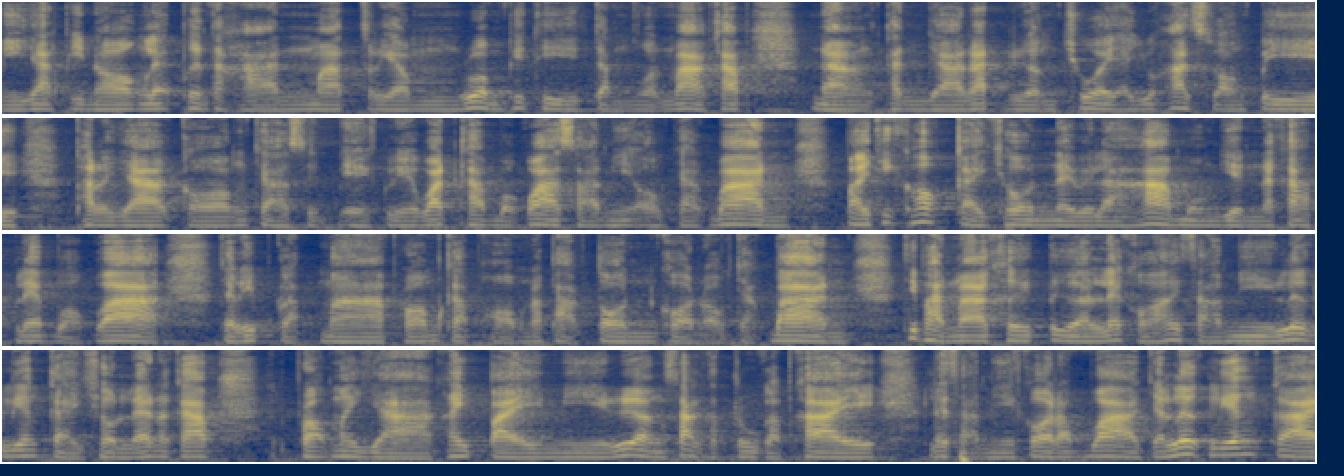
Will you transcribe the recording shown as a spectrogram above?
มีญาติพี่น้องและเพื่อนทหารมาเตรียมร่วมพิธีจำนวนมากครับ นางธัญญารัตน์เรืองช่วยอายุ 52 ปี ภรรยาของจ่าสิบเอกเรวัตครับบอกว่าสามีออกจากบ้าน ไปที่คอกไก่ชนในเวลา5โมงเย็นนะครับและบอกว่าจะรีบกลับมาพร้อมกับหอมหน้าผากตนก่อนออกจากบ้านที่ผ่านมาเคยเตือนและขอให้สามีเลิกเลี้ยงไก่ชนแล้วนะครับ เพราะไม่อยากให้ไปมีเรื่องสร้างศัตรูกับใคร และสามีก็รับว่าจะเลิกเลี้ยงไก่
